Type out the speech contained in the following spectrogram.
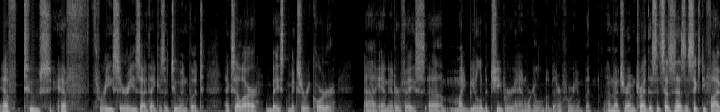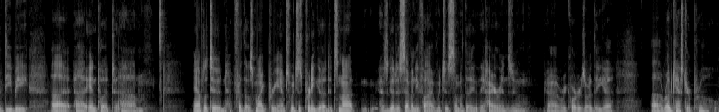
F2, F3 series, I think, is a two input XLR based mixer recorder uh, and interface. Uh, might be a little bit cheaper and work a little bit better for you, but I'm not sure. I haven't tried this. It says it has a 65 dB uh, uh, input. Um, amplitude for those mic preamps, which is pretty good. It's not as good as 75, which is some of the, the higher end Zoom uh, recorders or the uh, Rodecaster Pro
